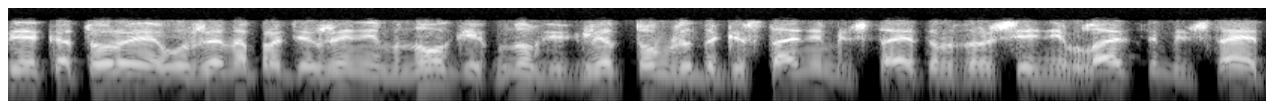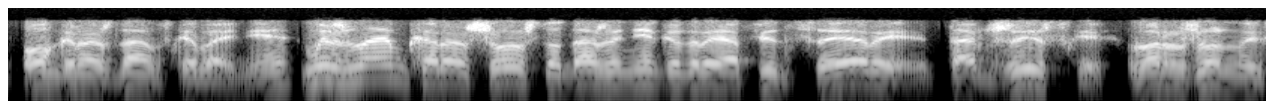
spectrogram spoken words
отребие, которое уже на протяжении многих-многих лет в том же Дагестане мечтает о возвращении власти, мечтает о гражданской войне. Мы знаем хорошо, что даже некоторые офицеры таджикских вооруженных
